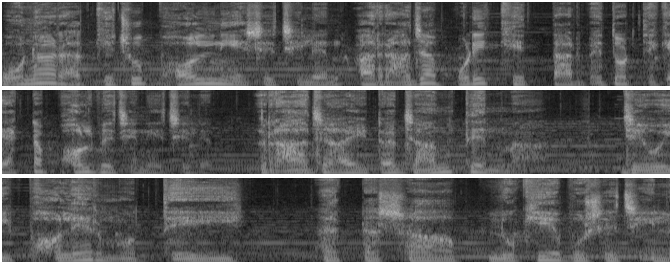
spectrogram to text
ওনারা কিছু ফল নিয়ে এসেছিলেন আর রাজা পরীক্ষিত তার ভেতর থেকে একটা ফল বেছে নিয়েছিলেন। রাজা এটা জানতেন না যে ওই ফলের মধ্যেই একটা সাপ লুকিয়ে বসেছিল।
